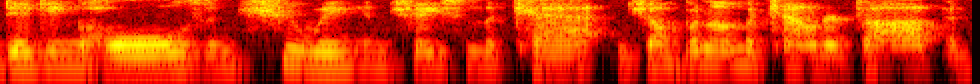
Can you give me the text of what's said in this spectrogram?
digging holes and chewing and chasing the cat and jumping on the countertop and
